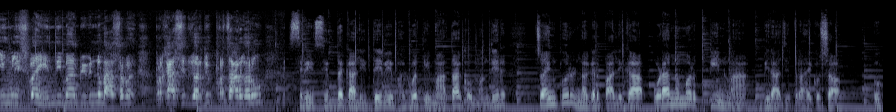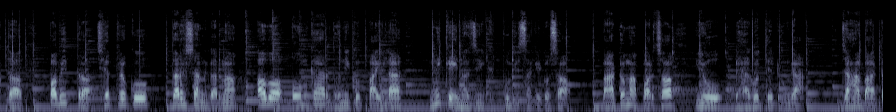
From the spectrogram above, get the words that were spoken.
इङ्ग्लिसमा हिन्दीमा विभिन्न भाषामा प्रकाशित गरिदिउँ प्रचार गरौँ। श्री सिद्धकाली देवी भगवती माताको मन्दिर चैनपुर नगरपालिका वडा नम्बर तिनमा विराजित रहेको छ। उक्त पवित्र क्षेत्रको दर्शन गर्न अब ओमकार ध्वनिको पाइला निकै नजिक पुगिसकेको छ। बाटोमा पर्छ यो भ्यागुते ढुङ्गा जहाँबाट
